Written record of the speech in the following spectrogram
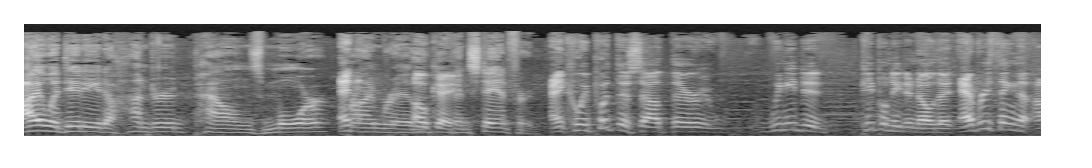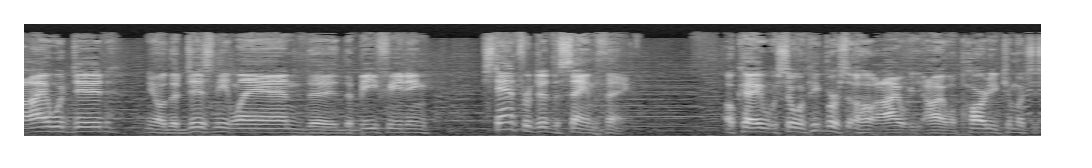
Iowa did eat hundred pounds more And- prime rib okay. than Stanford. And can we put this out there? We need to. People need to know that everything that Iowa did, you know, the Disneyland, the the beef eating, Stanford did the same thing. Okay, so when people are saying, "Oh, Iowa, Iowa party too much,"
